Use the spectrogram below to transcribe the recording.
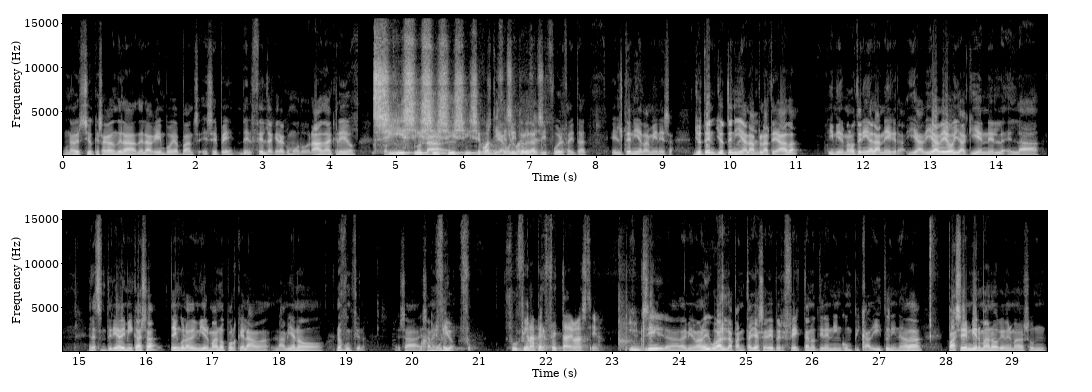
Una versión que sacaron de la, de la Game Boy Advance SP del Zelda, que era como dorada, creo. Sí, sí, con sí, sí, sí, dices, sé triangulitos cuál de la trifuerza y tal. Él tenía también esa. Yo, ten- yo tenía la plateada y mi hermano tenía la negra. Y a día de hoy, aquí en, el- en la, en la estantería de mi casa, tengo la de mi hermano porque la, la mía no, no funciona. Esa, esa murió. Fu- Funciona perfecta además, tío. Sí, la de mi hermano igual. La pantalla se ve perfecta, no tiene ningún picadito ni nada. Pasé en mi hermano, que mi hermano es un,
